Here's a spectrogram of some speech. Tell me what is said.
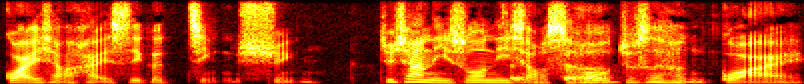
乖小孩是一个警讯。就像你说，你小时候就是很乖，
